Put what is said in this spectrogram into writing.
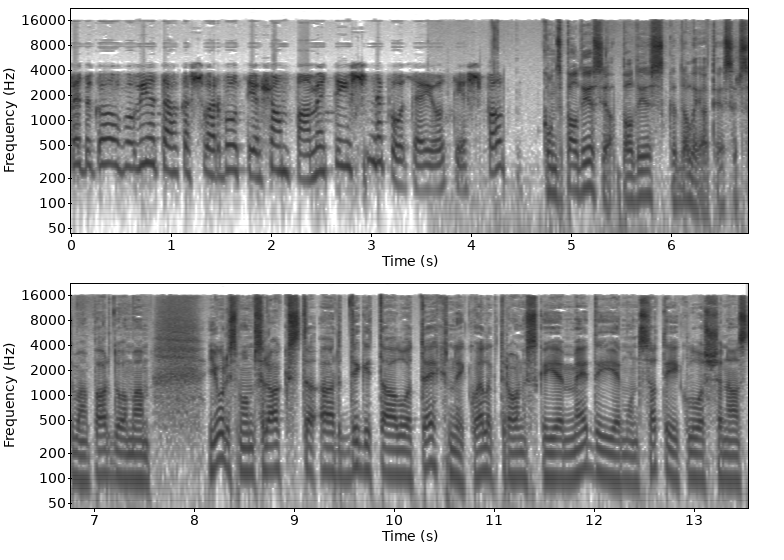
pedagoģu vietā, kas varbūt tiešām pametīs nepotējoties. Paldies! Kundze, paldies, jā, paldies, ka dalījāties ar savām pārdomām. Juris mums raksta ar digitālo tehniku, elektroniskajiem medijiem un satīklošanās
